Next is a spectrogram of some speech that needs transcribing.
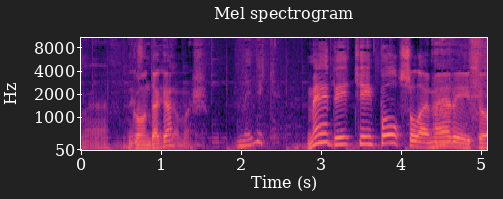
Nē, nedomāšu. Mediķi. Mēdīķi pulsu, lai mērītu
